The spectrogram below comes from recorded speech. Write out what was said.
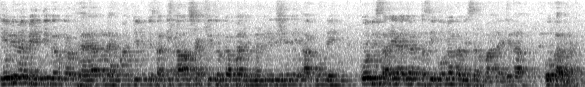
ਇਹ ਵੀ ਮੈਂ ਬੇਨਤੀ ਕਰੂੰਗਾ ਖੈਰ ਰਹਿਮਾਨ ਜੀ ਨੂੰ ਕਿ ਸਾਡੀ ਕਾਲ ਸ਼ਕਤੀ ਦੁਰਗਾ ਭਜਨ ਮੰਡਲੀ ਦੇ ਜਿਹੜੇ ਆਗੂ ਨੇ, ਉਹ ਵੀ ਸਾਰੇ ਆ ਜਾਣ। ਅਸੀਂ ਉਹਨਾਂ ਦਾ ਵੀ ਸਨਮਾਨ ਹੈ ਜਿਹੜਾ ਉਹ ਕਰਨਾ ਲੈਣਾ।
